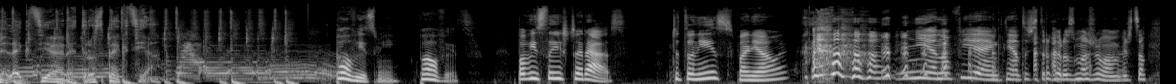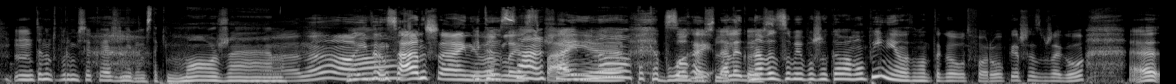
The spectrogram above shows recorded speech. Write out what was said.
Selekcja retrospekcja. Powiedz mi, powiedz. Powiedz to jeszcze raz. Czy to nie jest wspaniałe? Nie, no pięknie, ja to się trochę rozmarzyłam. Wiesz co, mm, ten utwór mi się kojarzy, nie wiem, z takim morzem. No, no, i No. ten sunshine, i, I w ten ogóle jest sunshine, fajnie. no, taka błogość, Słuchaj, ale nawet sobie poszukałam opinii na temat tego utworu, pierwsze z brzegu. E, e,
